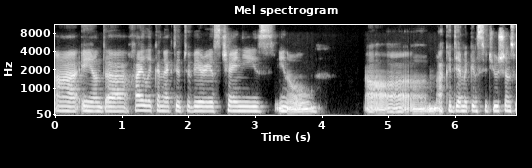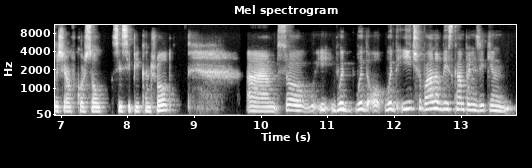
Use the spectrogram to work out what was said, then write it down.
uh, and uh, highly connected to various Chinese, you know, um, academic institutions, which are of course all CCP controlled. Um, so with with with each one of these companies, you can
